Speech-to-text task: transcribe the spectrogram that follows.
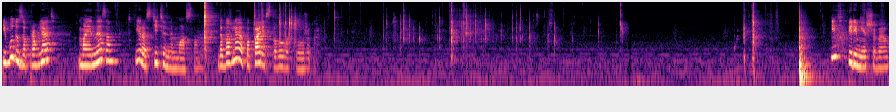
И буду заправлять майонезом и растительным маслом. Добавляю по паре столовых ложек. И перемешиваю.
